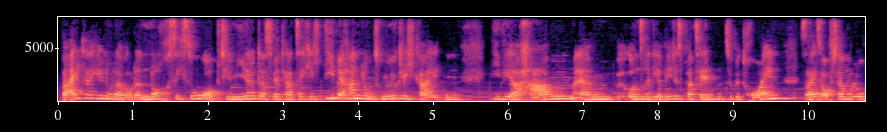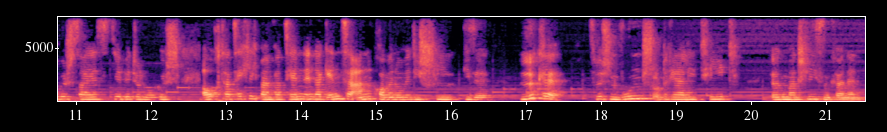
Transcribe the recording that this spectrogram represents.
weiterhin oder, oder noch sich so optimiert, dass wir tatsächlich die Behandlungsmöglichkeiten, die wir haben, ähm, unsere Diabetespatienten zu betreuen, sei es ophthalmologisch, sei es diabetologisch, auch tatsächlich beim Patienten in der Gänze ankommen und wir die, diese Lücke zwischen Wunsch und Realität irgendwann schließen können.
